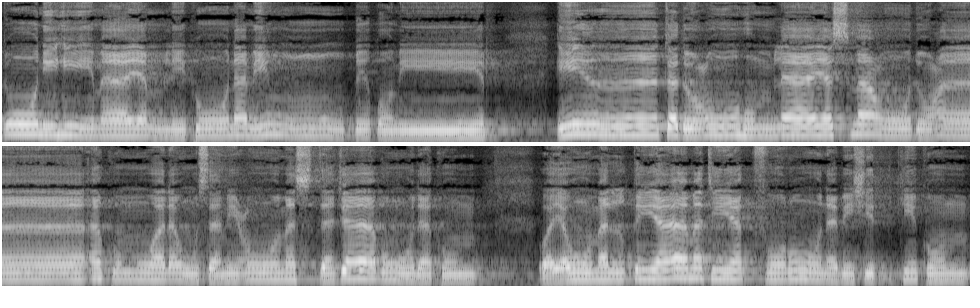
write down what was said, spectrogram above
دونه ما يملكون من قطمير إن تدعوهم لا يسمعوا دعاءكم ولو سمعوا ما استجابوا لكم ويوم القيامة يكفرون بشرككم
